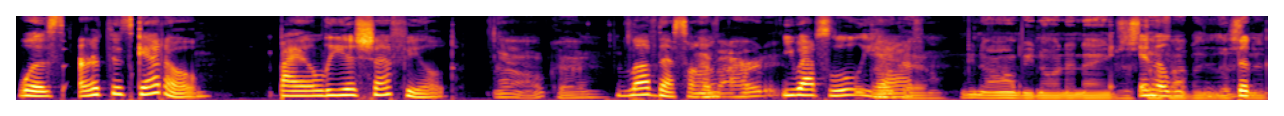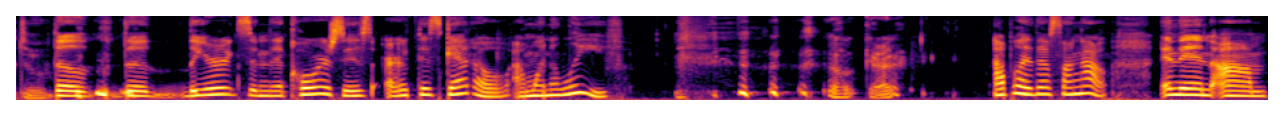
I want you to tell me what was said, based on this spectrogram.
was Earth is Ghetto by Aaliyah Sheffield. Oh, okay. Love that song. Have I heard it? You absolutely have. Okay. You know, I don't be knowing the names and stuff the, I've been the, listening to. the the lyrics and the chorus is Earth is ghetto. I want to leave. okay. I played that song out. And then um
